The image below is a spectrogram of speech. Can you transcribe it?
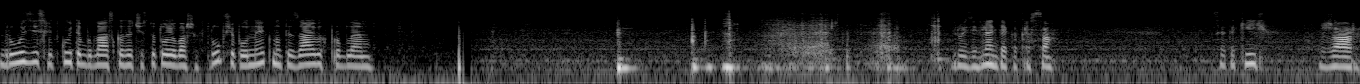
Друзі, слідкуйте, будь ласка, за чистотою ваших труб, щоб уникнути зайвих проблем. Друзі, гляньте, яка краса. Це такий жар.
